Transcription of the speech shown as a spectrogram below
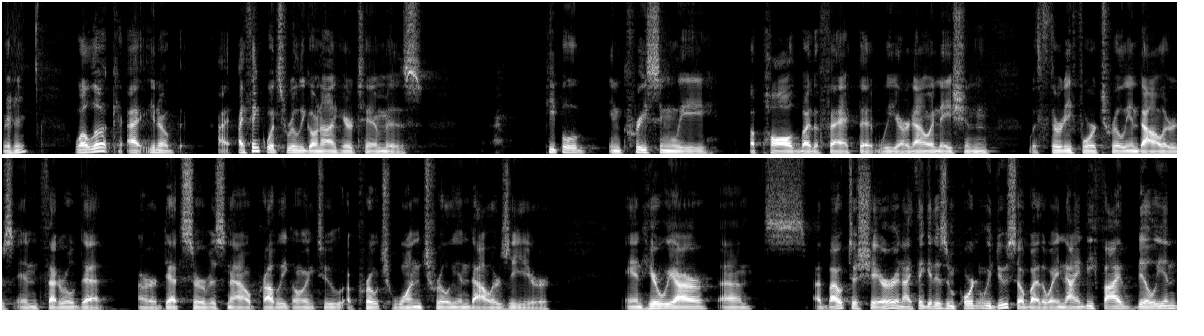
Mm-hmm. Well, look, I, you know, I, I think what's really going on here, Tim, is people increasingly appalled by the fact that we are now a nation with $34 trillion in federal debt. Our debt service now probably going to approach $1 trillion a year. And here we are um, about to share, and I think it is important we do so, by the way, $95 billion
